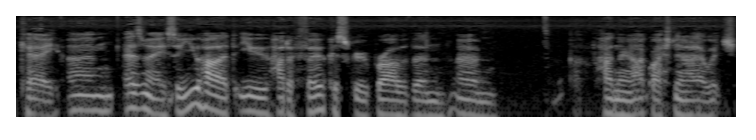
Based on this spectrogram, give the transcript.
Okay, um, Esme. So you had you had a focus group rather than um, handing out a questionnaire, which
